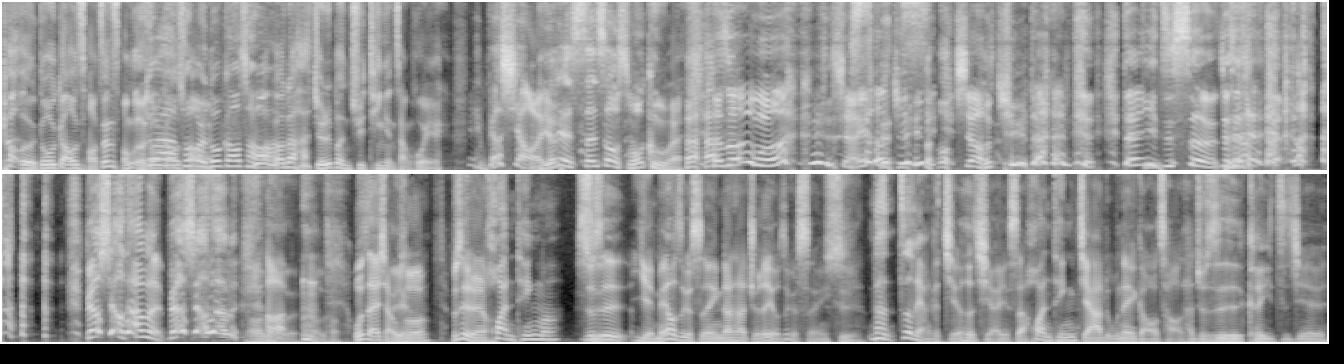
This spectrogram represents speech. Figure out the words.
靠耳朵高潮，真的从耳朵高潮、欸，从、啊、耳朵高潮、啊。那他绝对不能去听演唱会、欸。你不要笑啊，有点深受所苦哎、欸。他说我 想要去小巨蛋，但一直射，就是。不要笑他们，不要笑他们。好 我只在想说，不是有人幻听吗？就是也没有这个声音，但他觉得有这个声音。是，那这两个结合起来也是啊，幻听加颅内高潮，他就是可以直接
